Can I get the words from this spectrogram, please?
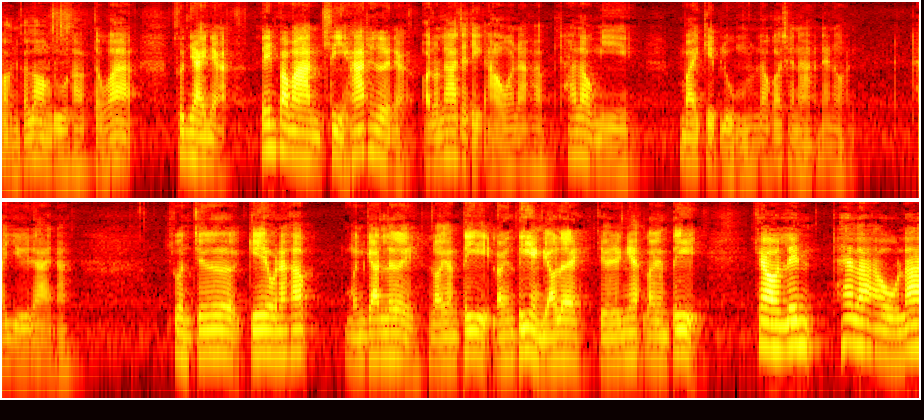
ก่อนก็ลองดูครับ แต่ว่าส่วนใหญ่เนี่ยเล่นประมาณ4ี่ห้าเทิร์เนี่ยออโตล่าจะเด็กเอานะครับ ถ้าเรามีใบเก็บหลุมเราก็ชนะแน่นอน ถ้ายื้อได้นะ ส่วนเจอเกลนะครับ เหมือนกันเลยรอยันตี้รอยันตี้อย่างเดียวเลย เจออย่างเงี้ยรอยันตี้แค่เราเล่นถ้าเราเอาไล่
